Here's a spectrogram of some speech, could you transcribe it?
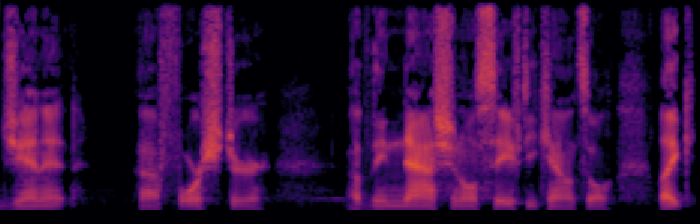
Janet uh, Forster of the National Safety Council. Like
